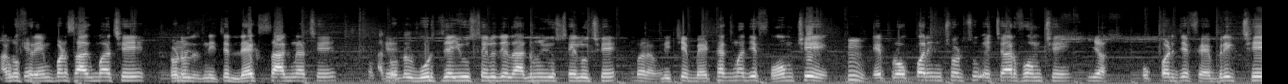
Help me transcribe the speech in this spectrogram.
આનું. ફ્રેમ પણ સાગમાં છે. ટોટલ નીચે લેગ સાગના છે. આ ટોટલ વુડ્સ જે યુઝ થયેલું છે લાગનું યુઝ થયેલું છે. બરાબર. નીચે બેઠકમાં જે ફોર્મ છે એ પ્રોપર ઇન્શોર્ટ શું એચઆર ફોર્મ છે. યસ ઉપર જે ફેબ્રિક છે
